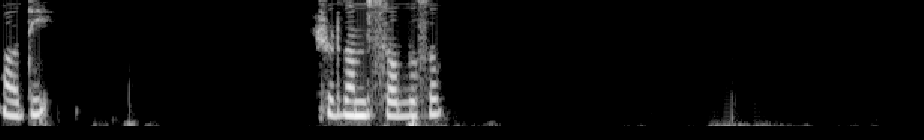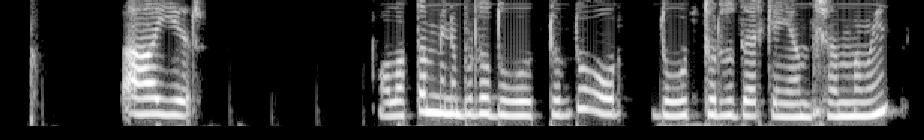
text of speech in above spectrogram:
Hadi. Şuradan bir sallasam. Hayır. Allah'tan beni burada doğutturdu. Or doğutturdu derken yanlış anlamayın.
